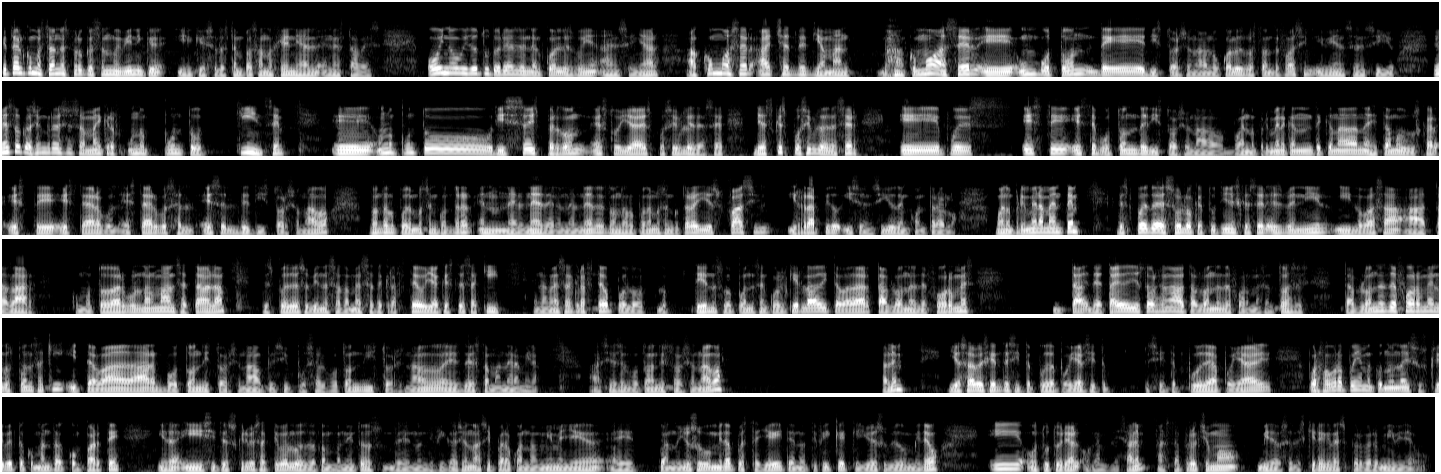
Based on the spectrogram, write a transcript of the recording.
¿Qué tal? ¿Cómo están? Espero que estén muy bien y que, se lo estén pasando genial en esta vez. Hoy nuevo video tutorial en el cual les voy a enseñar a cómo hacer hacha de diamante. Cómo hacer eh, un botón de distorsionado, lo cual es bastante fácil y bien sencillo. En esta ocasión, gracias a Minecraft 1.15, 1.16, eh, perdón, esto ya es posible de hacer. Ya es que es posible de hacer, eh, pues este, este botón de distorsionado. Bueno, primeramente que nada necesitamos buscar este, este árbol. Este árbol es el, de distorsionado. Donde lo podemos encontrar? En el Nether. En el Nether donde lo podemos encontrar y es fácil y rápido y sencillo de encontrarlo. Bueno, primeramente, después de eso lo que tú tienes que hacer es venir y lo vas a, talar como todo árbol normal se tala, después de eso vienes a la mesa de crafteo, ya que estés aquí en la mesa de crafteo, pues lo, lo tienes, lo pones en cualquier lado y te va a dar tablones deformes detalle distorsionado, tablones deformes. Entonces, tablones deformes los pones aquí y te va a dar botón distorsionado. Pues si puse el botón distorsionado es de esta manera, mira. Así es el botón distorsionado. ¿Vale? Y ya sabes, gente, si te puede apoyar, si te si te pude apoyar. Por favor, apóyame con un like, suscríbete, comenta, comparte. Y, y si te suscribes, activa los de la campanita de notificación. Así para cuando a mí me llegue, eh, cuando yo subo un video, pues te llegue y te notifique que yo he subido un video. Y o tutorial o gameplay, ¿sale? Hasta el próximo video. Se les quiere, gracias por ver mi video.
